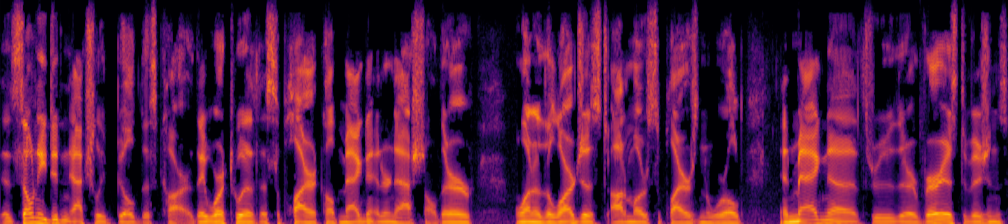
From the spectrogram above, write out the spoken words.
Sony didn't actually build this car. They worked with a supplier called Magna International. They're one of the largest automotive suppliers in the world, and Magna, through their various divisions,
